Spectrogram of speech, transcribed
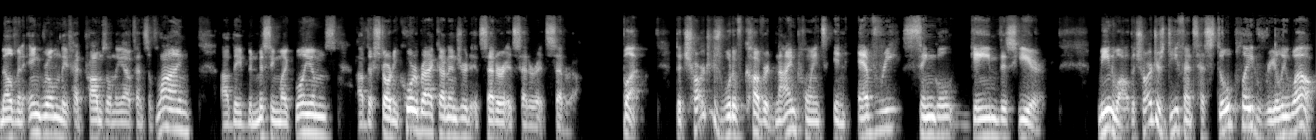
Melvin Ingram, they've had problems on the offensive line. Uh, they've been missing Mike Williams. Uh, their starting quarterback got injured, et cetera, et cetera, et cetera. But the Chargers would have covered nine points in every single game this year. Meanwhile, the Chargers defense has still played really well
